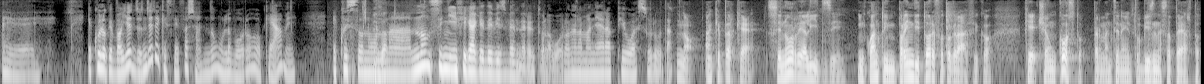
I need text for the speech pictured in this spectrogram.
E, e quello che voglio aggiungere è che stai facendo un lavoro che ami. E questo non, Esatto. non significa che devi svendere il tuo lavoro nella maniera più assoluta. No, anche perché se non realizzi, in quanto imprenditore fotografico, che c'è un costo per mantenere il tuo business aperto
